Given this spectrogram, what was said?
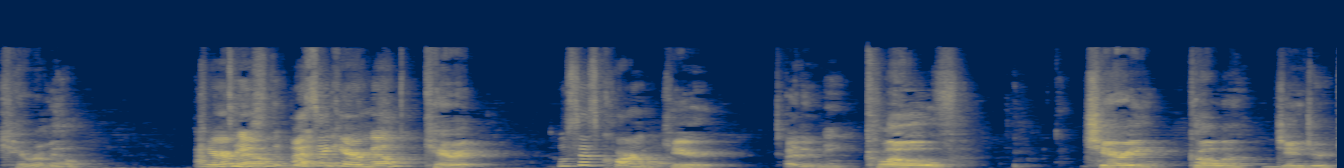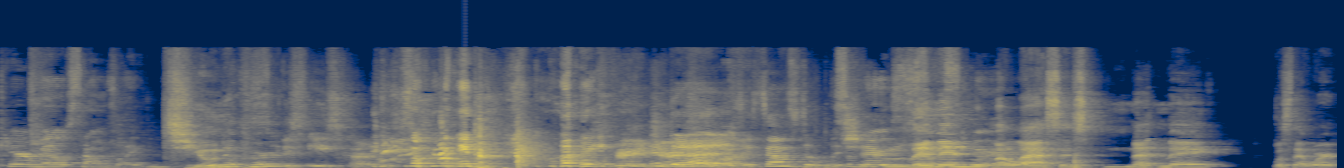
caramel, I can caramel. the I black say licorice. caramel. carrot, Who says caramel? Carrot. I do. Me. clove, cherry, cola, ginger, Caramel sounds like juniper, It's East Coast. something. like, Very It does. It sounds delicious. very lemon, spirit. molasses, nutmeg. What's that word?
